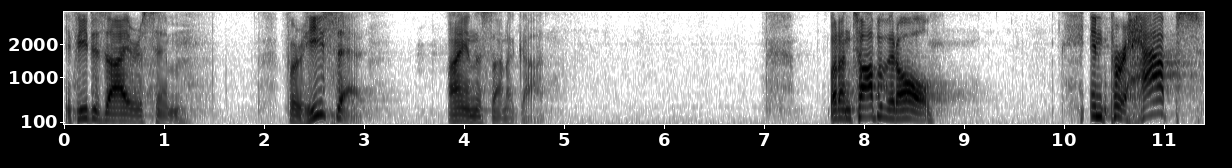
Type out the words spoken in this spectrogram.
If he desires him, for he said, I am the Son of God. But on top of it all, and perhaps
